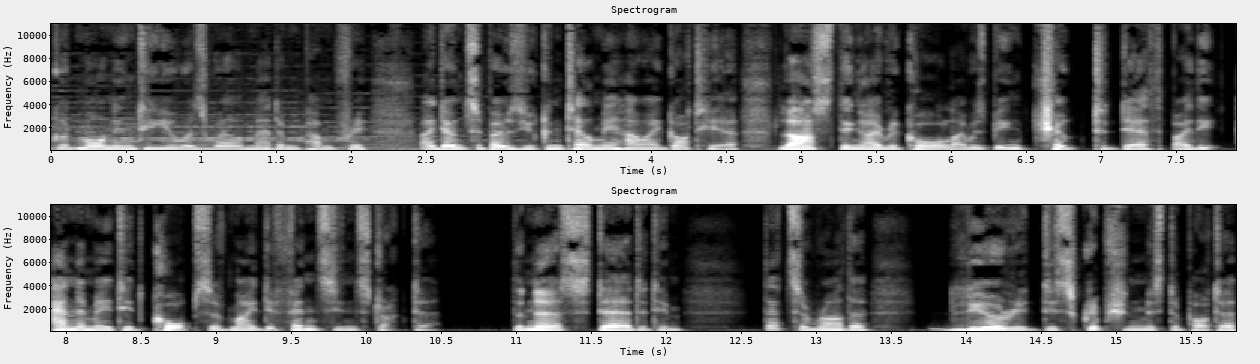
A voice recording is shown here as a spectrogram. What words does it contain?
Good morning to you as well, Madam Pomfrey. I don't suppose you can tell me how I got here. Last thing I recall, I was being choked to death by the animated corpse of my defence instructor. The nurse stared at him. That's a rather lurid description, Mr. Potter.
